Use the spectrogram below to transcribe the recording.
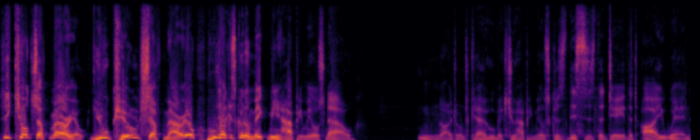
he killed Chef Mario. You killed Chef Mario? Who the heck is going to make me Happy Meals now? Mm, I don't care who makes you Happy Meals, because this is the day that I win.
